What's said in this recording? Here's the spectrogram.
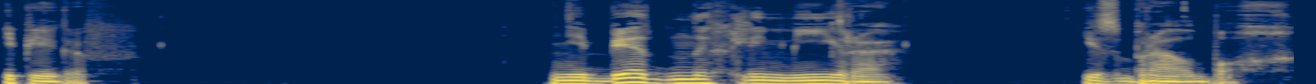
Эпиграф. «Не бедных ли мира избрал Бог?»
